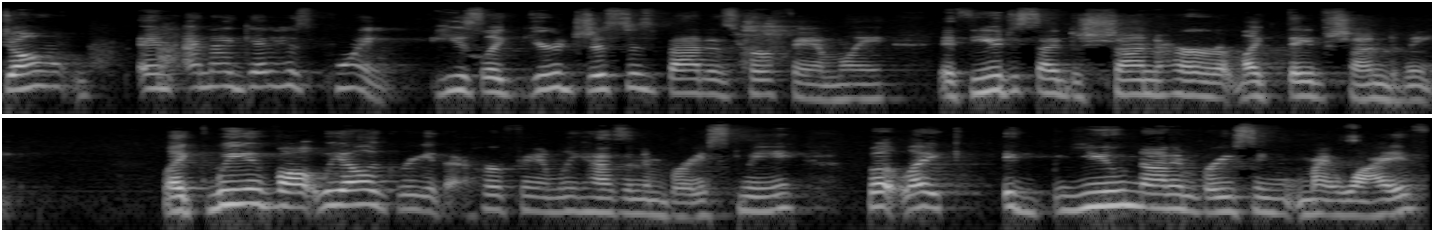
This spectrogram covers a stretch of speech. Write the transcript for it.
don't and and I get his point. He's like, You're just as bad as her family if you decide to shun her like they've shunned me. Like we've all we all agree that her family hasn't embraced me, but like it, you not embracing my wife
